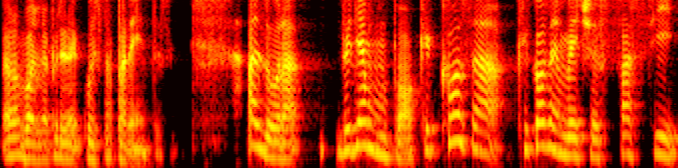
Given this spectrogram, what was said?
Allora voglio aprire questa parentesi. Allora, vediamo un po' che cosa, che cosa invece fa sì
